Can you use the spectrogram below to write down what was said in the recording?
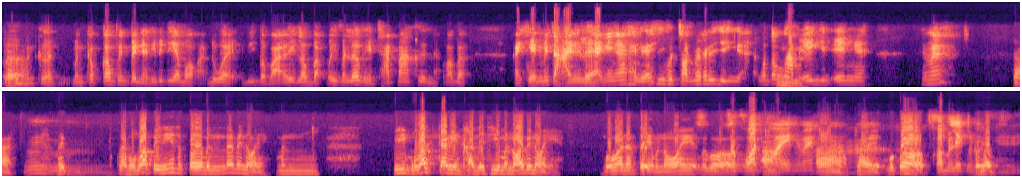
เออมันเกิดมันก็ก็เป็นเป็นอย่างที่พี่เตี้ยบอกอะด้วยที่แบบว่าเอ้ยเราแบบเอ้ยมันเริ่มเห็นชัดมากขึ้นอะว่าแบบไอ้เคนไม่จ่ายเลยแหละง่ายๆเลยที่ฟุตซอลไม่ค่อยได้ยิงเนี่ยมันต้องทำเองยิงเองไงใช่ไหม ใช่อืมไม่แต่ผมว่าปีนี้สเปอร์มันได้ไปหน่อย มัน ปีผมว่าการแข่งขันในทีมมันน้อยไปหน่อยเพราะว่านักเตะมันน้อย แล้วก็สควอตน้อยใช่ไหมอ่าใช่แล้วก็สควอตมันเล็กมันครับอืม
